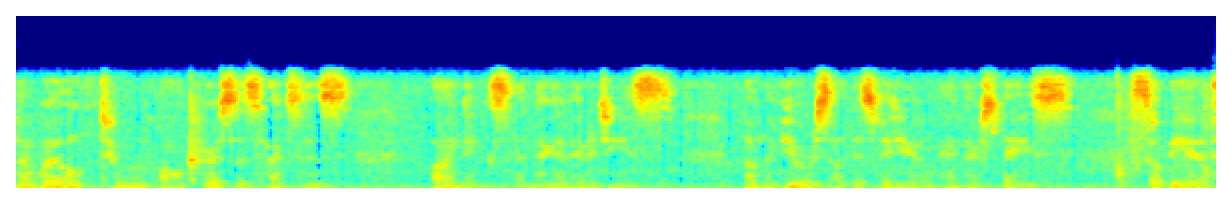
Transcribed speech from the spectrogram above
My no will to remove all curses, hexes, bindings, and negative energies from the viewers of this video and their space, so be it.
